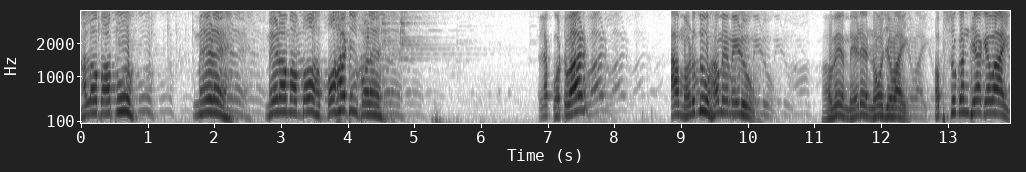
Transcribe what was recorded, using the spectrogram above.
હાલો બાપુ મેળે. મેળામાં બહ બહાટી પડે. એટલે કોટવાડ આ મળદું હમે મેળ્યું. હવે મેળે નો જવાય. અપસુકન થયા કહેવાય.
